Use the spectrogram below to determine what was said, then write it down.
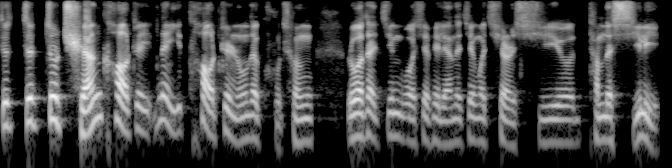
就就就全靠这那一套阵容在苦撑。如果再经过谢菲联，再经过切尔西他们的洗礼，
